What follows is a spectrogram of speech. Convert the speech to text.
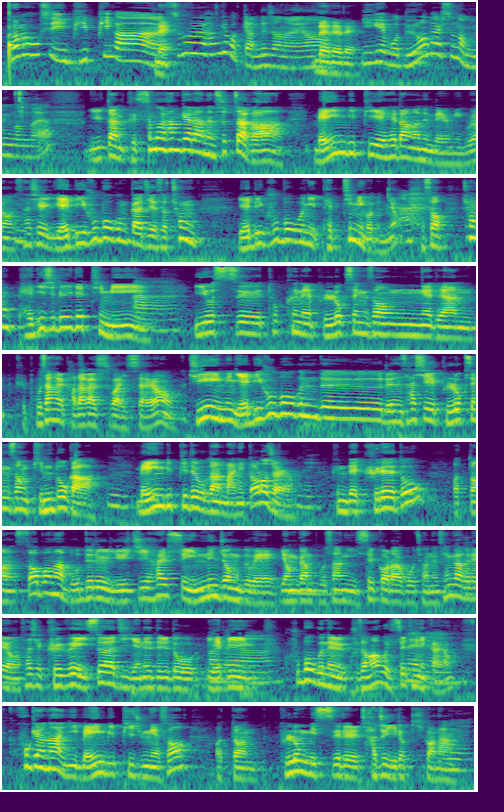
그러면 혹시 이 BP가 네. 21개밖에 안 되잖아요. 네네네. 이게 뭐 늘어날 수는 없는 건가요? 일단 그 21개라는 숫자가 메인 BP에 해당하는 음. 내용이고요. 사실 예비 후보군까지 해서 총 예비 후보군이 100팀이거든요. 아. 그래서 총 121개 팀이 아. 이오스 토큰의 블록 생성에 대한 그 보상을 받아갈 수가 있어요. 뒤에 있는 예비 후보군들은 사실 블록 생성 빈도가 음. 메인 BP들보다는 많이 떨어져요. 네. 근데 그래도 어떤 서버나 노드를 유지할 수 있는 정도의 연간 음. 보상이 있을 거라고 저는 생각을 해요. 사실 그게 있어야지 얘네들도 예비 맞아요. 후보군을 구성하고 있을 네네. 테니까요. 혹여나 이 메인 BP 중에서 어떤 블록 미스를 자주 일으키거나 네.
